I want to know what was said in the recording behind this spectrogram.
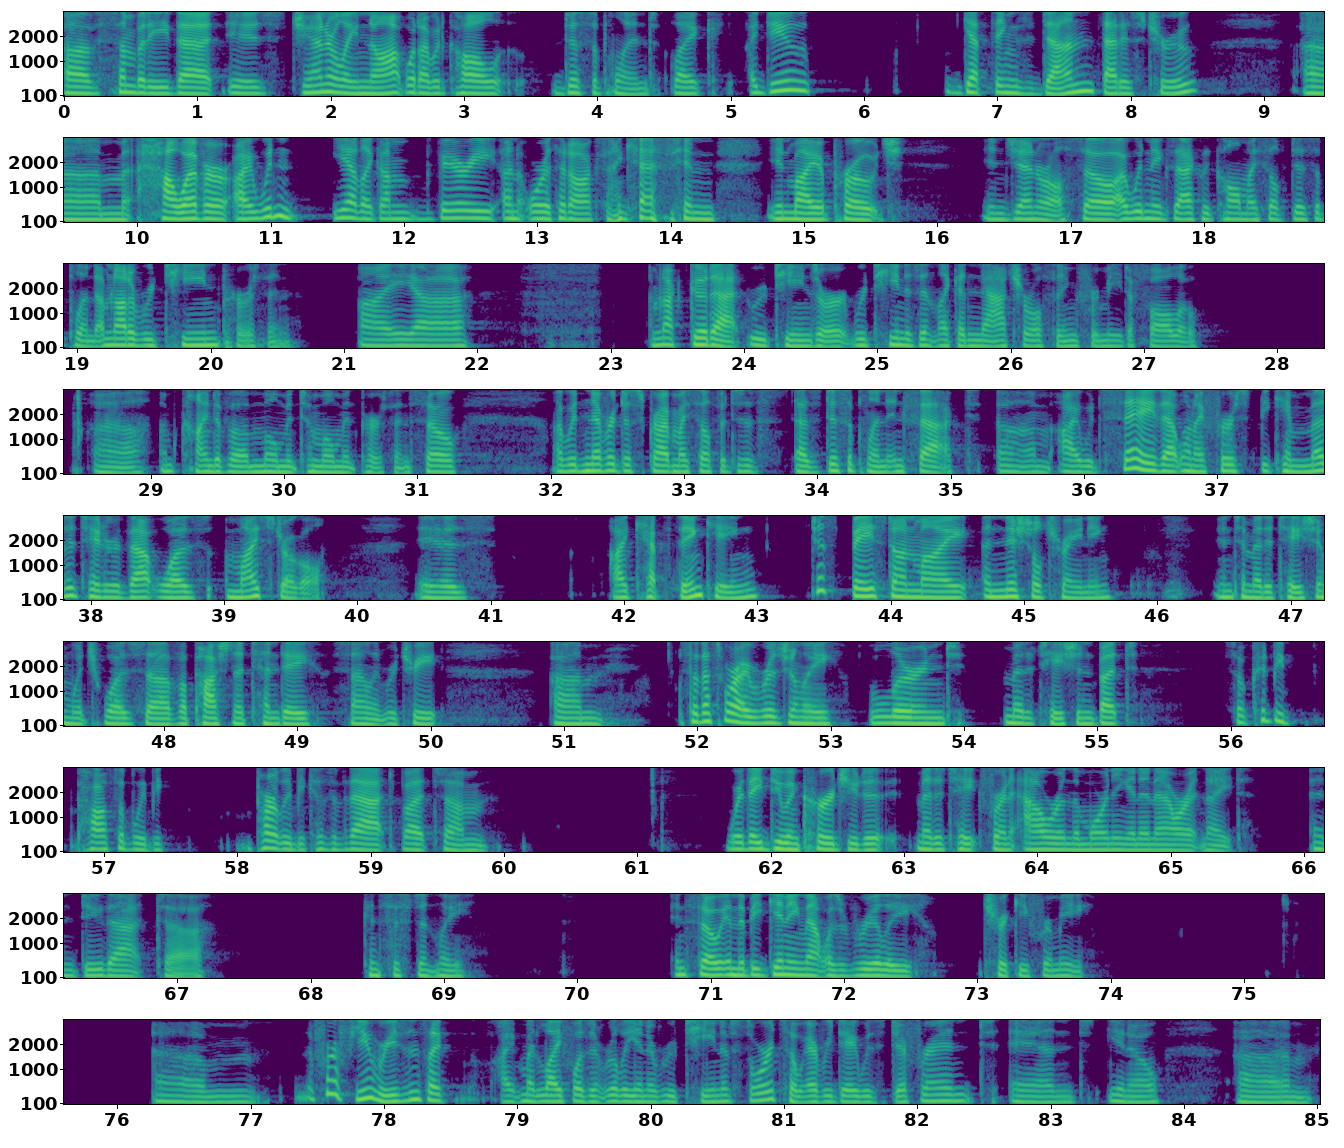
of somebody that is generally not what I would call disciplined. Like, I do get things done. That is true. Um, however, I wouldn't, yeah, like I'm very unorthodox, I guess, in in my approach in general. So I wouldn't exactly call myself disciplined. I'm not a routine person. I uh I'm not good at routines, or routine isn't like a natural thing for me to follow. Uh, I'm kind of a moment to moment person. So I would never describe myself as, as disciplined. In fact, um, I would say that when I first became a meditator, that was my struggle. Is I kept thinking, just based on my initial training into meditation, which was uh, Vipassana 10 day silent retreat. Um, so that's where I originally learned meditation, but so it could be possibly be partly because of that, but um, where they do encourage you to meditate for an hour in the morning and an hour at night, and do that uh, consistently. And so, in the beginning, that was really tricky for me. Um, for a few reasons. Like I, my life wasn't really in a routine of sorts, so every day was different, and you know, um,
